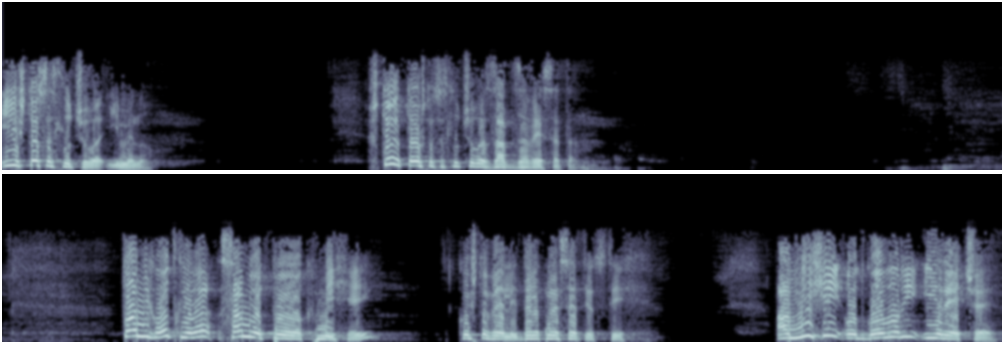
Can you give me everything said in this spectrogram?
И што се случува имено? Што е тоа што се случува зад завесата? Тоа ни го открива самиот пророк Михеј, кој што вели, 19 стих. А Михеј одговори и рече,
